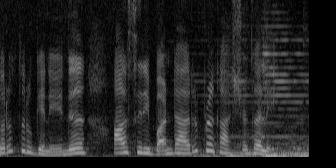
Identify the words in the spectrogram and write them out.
තොරතුරු ගෙනේන ආසිරි බණ්ඩාර ප්‍රකාශ කළේ.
